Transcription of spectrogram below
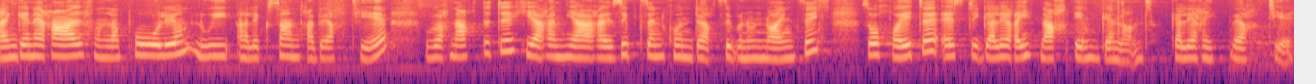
Ein General von Napoleon, Louis-Alexandre Berthier, übernachtete hier im Jahre 1797. So heute ist die Galerie nach ihm genannt, Galerie Berthier.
